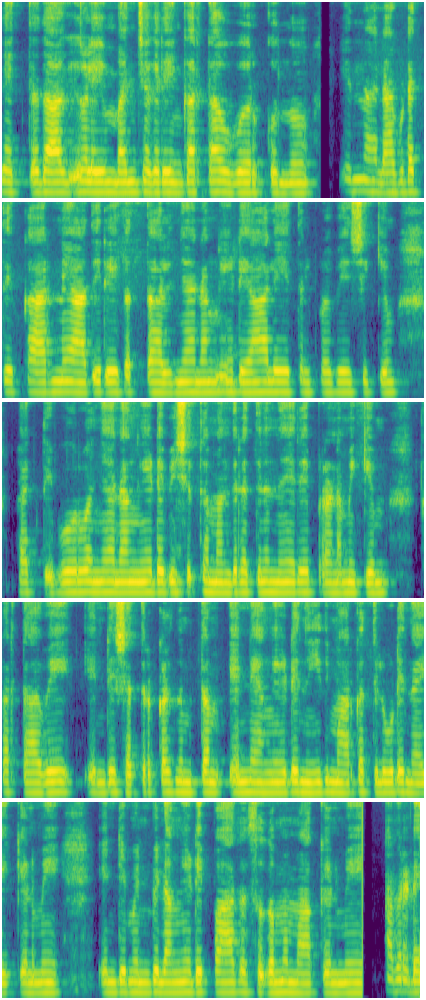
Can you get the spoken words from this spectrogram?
രക്തദാഹികളെയും വഞ്ചകരെയും കർത്താവ് വെറുക്കുന്നു എന്നാൽ അവിടത്തെ കാരണ അതിരേഖത്താൽ ഞാൻ അങ്ങയുടെ ആലയത്തിൽ പ്രവേശിക്കും. ഭക്തിപൂർവം ഞാൻ അങ്ങയുടെ വിശുദ്ധ മന്ദിരത്തിന് നേരെ പ്രണമിക്കും. കർത്താവെ എന്റെ ശത്രുക്കൾ നിമിത്തം എന്നെ അങ്ങയുടെ നീതിമാർഗത്തിലൂടെ നയിക്കണമേ. എന്റെ മുൻപിൽ അങ്ങയുടെ പാത സുഗമമാക്കണമേ അവരുടെ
